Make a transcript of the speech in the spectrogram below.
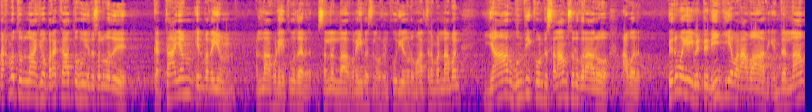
ரஹமத்துல்லாஹியோ பரக்காத்துஹு என்று சொல்வது கட்டாயம் என்பதையும் அல்லாஹுடைய தூதர் சல்லல்லாஹ் உலைவசல் அவர்கள் கூறியதோடு மாத்திரமல்லாமல் யார் முந்திக் கொண்டு சலாம் சொல்கிறாரோ அவர் பெருமையை விட்டு நீங்கியவராவார் என்றெல்லாம்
